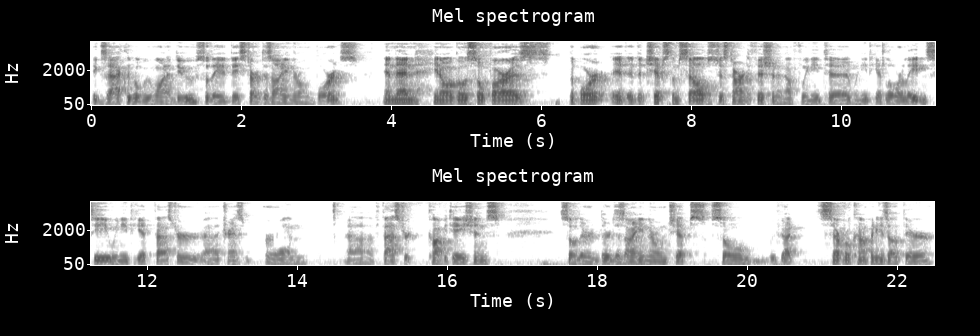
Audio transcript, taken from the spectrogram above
exactly what we want to do, so they they start designing their own boards. And then, you know, it goes so far as the board it, it, the chips themselves just aren't efficient enough. We need to we need to get lower latency we need to get faster uh, um, uh, faster computations. So they're they're designing their own chips. So we've got several companies out there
